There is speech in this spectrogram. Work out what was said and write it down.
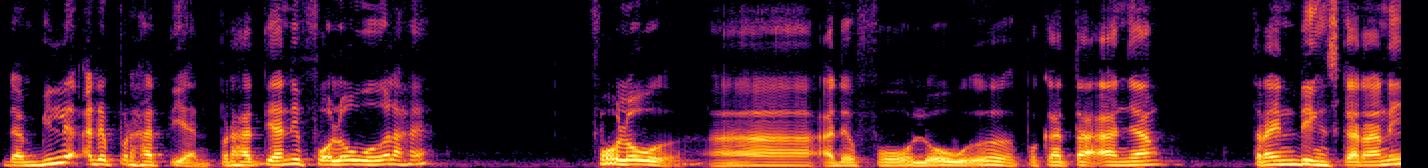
dan bila ada perhatian, perhatian ni follower lah eh. Follower. Ha, ada follower, perkataan yang trending sekarang ni.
